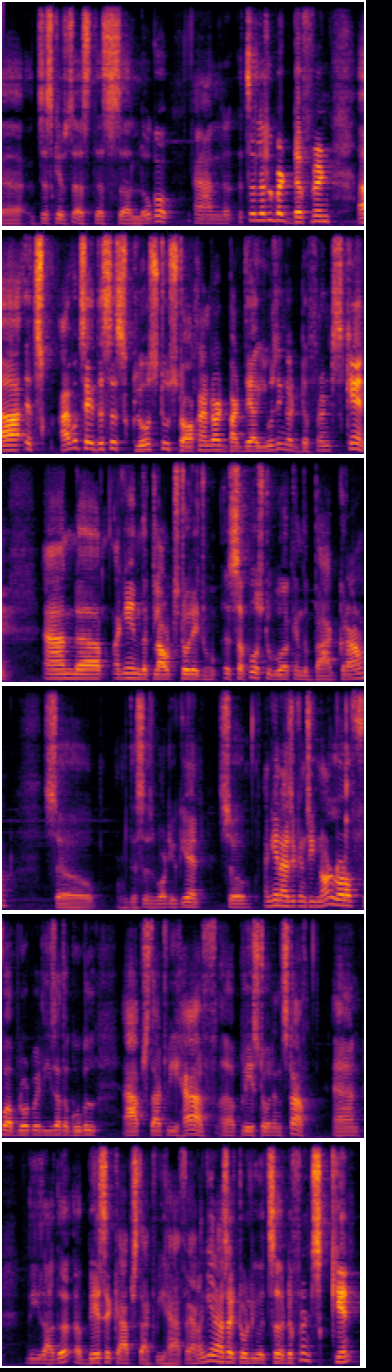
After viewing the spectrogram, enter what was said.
uh, it just gives us this uh, logo. And it's a little bit different. Uh, it's i would say this is close to stock android but they are using a different skin. And uh, again the cloud storage is supposed to work in the background. So this is what you get. So again as you can see not a lot of uh, bloatware. These are the google apps that we have uh, play store and stuff. And these are the basic apps that we have. And again as i told you it's a different skin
